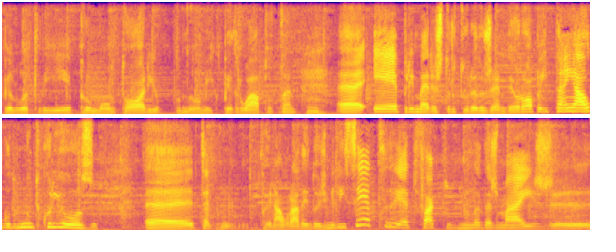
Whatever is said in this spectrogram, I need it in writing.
pelo ateliê Promontório, do meu amigo Pedro Appleton. Eh, é a primeira estrutura do género da Europa e tem algo de muito curioso. Eh, foi inaugurada em 2007, é de facto uma das mais eh,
